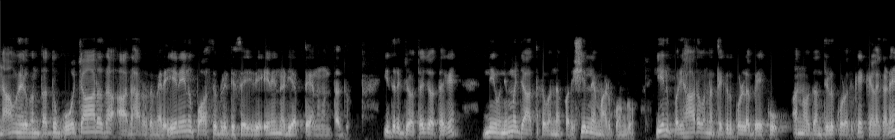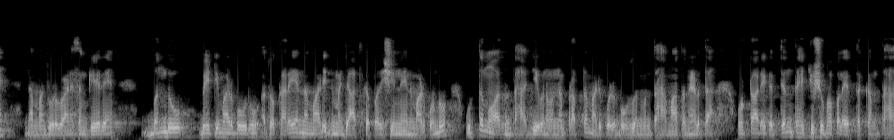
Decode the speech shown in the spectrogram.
ನಾವು ಹೇಳುವಂಥದ್ದು ಗೋಚಾರದ ಆಧಾರದ ಮೇಲೆ ಏನೇನು ಪಾಸಿಬಿಲಿಟೀಸ್ ಇದೆ, ಏನೇನು ನಡೆಯುತ್ತೆ ಅನ್ನುವಂಥದ್ದು. ಇದರ ಜೊತೆ ಜೊತೆಗೆ ನೀವು ನಿಮ್ಮ ಜಾತಕವನ್ನು ಪರಿಶೀಲನೆ ಮಾಡಿಕೊಂಡು ಏನು ಪರಿಹಾರವನ್ನು ತೆಗೆದುಕೊಳ್ಳಬೇಕು ಅನ್ನೋದನ್ನು ತಿಳ್ಕೊಳ್ಳೋದಕ್ಕೆ ಕೆಳಗಡೆ ನಮ್ಮ ದೂರವಾಣಿ ಸಂಖ್ಯೆ ಇದೆ. ಬಂದು ಭೇಟಿ ಮಾಡಬಹುದು ಅಥವಾ ಕರೆಯನ್ನು ಮಾಡಿ ನಿಮ್ಮ ಜಾತಕ ಪರಿಶೀಲನೆಯನ್ನು ಮಾಡಿಕೊಂಡು ಉತ್ತಮವಾದಂತಹ ಜೀವನವನ್ನು ಪ್ರಾಪ್ತ ಮಾಡಿಕೊಳ್ಳಬಹುದು ಅನ್ನುವಂತಹ ಮಾತನ್ನು ಹೇಳ್ತಾ ಒಟ್ಟಾರೆಗೆ ಅತ್ಯಂತ ಹೆಚ್ಚು ಶುಭ ಫಲ ಇರತಕ್ಕಂತಹ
